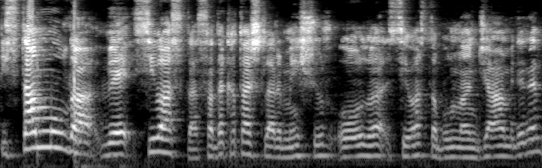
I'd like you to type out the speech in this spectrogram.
İstanbul'da ve Sivas'ta sadaka taşları meşhur. Orada Sivas'ta bulunan camide de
